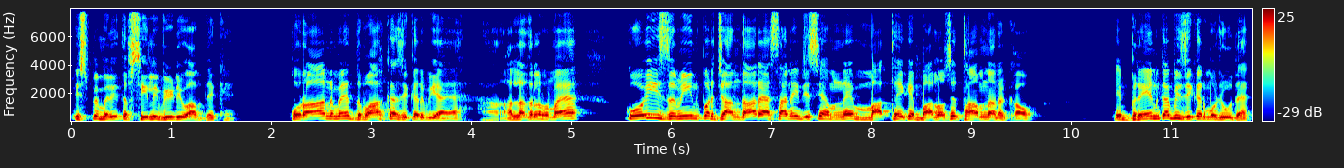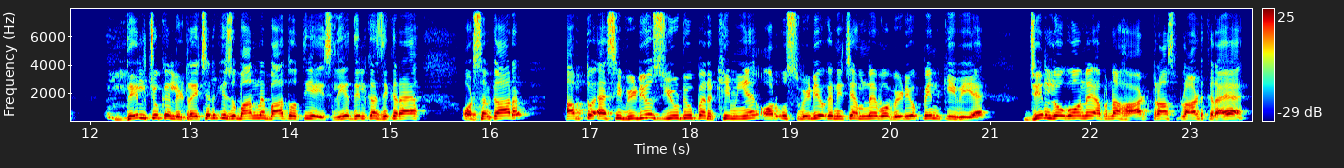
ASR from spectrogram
इस पे मेरी तफसीली वीडियो आप देखें। कुरान में दिमाग का ज़िक्र भी आया है। हाँ अल्लाह ताला फरमाया, कोई ज़मीन पर जानदार ऐसा नहीं जिसे हमने माथे के बालों से थाम ना रखा हो। ये ब्रेन का भी ज़िक्र मौजूद है। दिल चूँकि लिटरेचर की ज़ुबान में बात होती है, इसलिए दिल का ज़िक्र आया। और सरकार अब तो ऐसी वीडियोस यूट्यूब पे रखी हुई हैं और उस वीडियो के नीचे हमने वो वीडियो पिन की हुई है, जिन लोगों ने अपना हार्ट ट्रांसप्लांट कराया है,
